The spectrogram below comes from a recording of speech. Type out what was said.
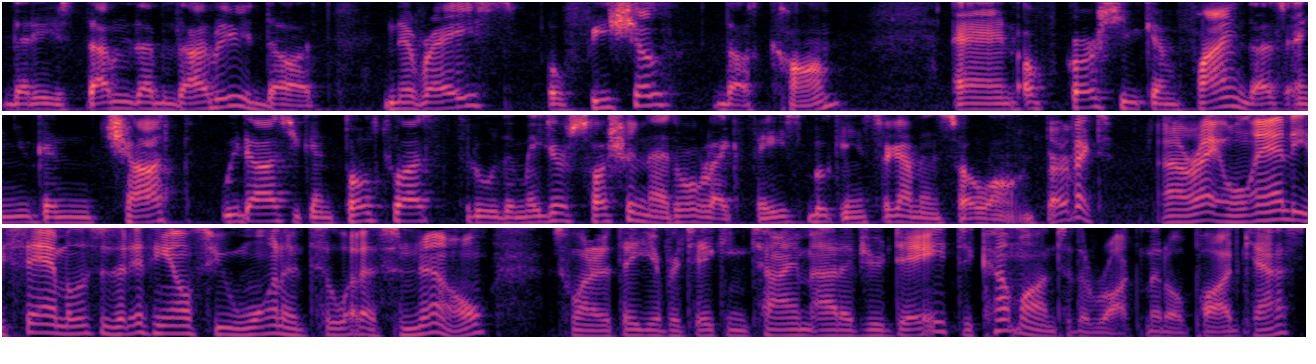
that is www.nereisofficial.com. And of course, you can find us and you can chat with us. You can talk to us through the major social network like Facebook, Instagram, and so on. Perfect. All right. Well, Andy, Sam, unless there's anything else you wanted to let us know, just wanted to thank you for taking time out of your day to come on to the Rock Metal Podcast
